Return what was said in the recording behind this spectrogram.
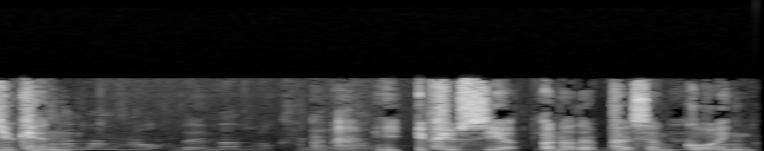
you can, if you see another person going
